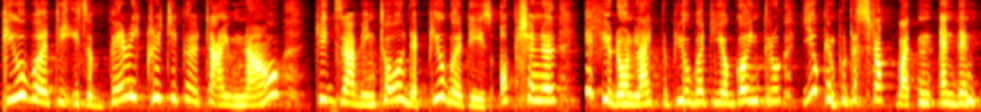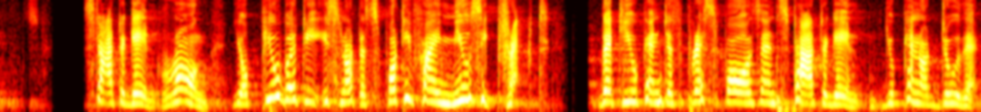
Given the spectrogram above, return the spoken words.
puberty is a very critical time now. Kids are being told that puberty is optional. If you don't like the puberty you're going through, you can put a stop button and then start again. Wrong. Your puberty is not a Spotify music track that you can just press pause and start again. You cannot do that.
